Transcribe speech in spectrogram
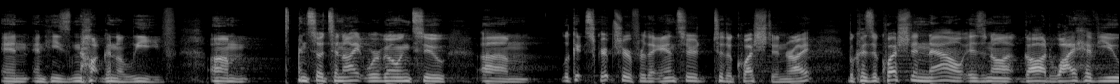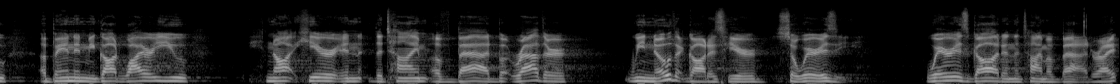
and, and He's not going to leave. Um, and so tonight we're going to um, look at scripture for the answer to the question, right? Because the question now is not, God, why have you abandoned me? God, why are you not here in the time of bad? But rather, we know that God is here, so where is he? Where is God in the time of bad, right?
